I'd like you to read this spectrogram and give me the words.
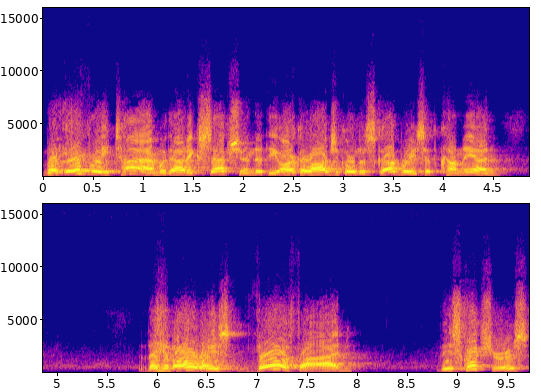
But every time, without exception, that the archaeological discoveries have come in, they have always verified the scriptures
